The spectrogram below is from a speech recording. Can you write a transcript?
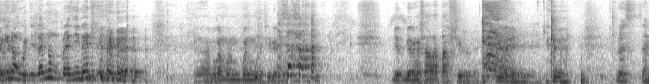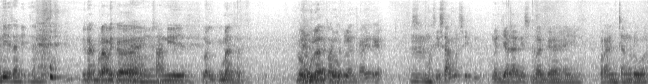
Lagi dong, gue ceritain dong presiden. Ya, bukan bukan, bukan presiden. biar biar nggak salah tafsir. Kan. Terus Sandi, Sandi, Sandi. Kita beralih ke Ya, ya. Sandi aja nih. Lo gimana San? Dua bulan dua terakhir. bulan terakhir ya Hmm. masih sama sih menjalani sebagai perancang ruang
